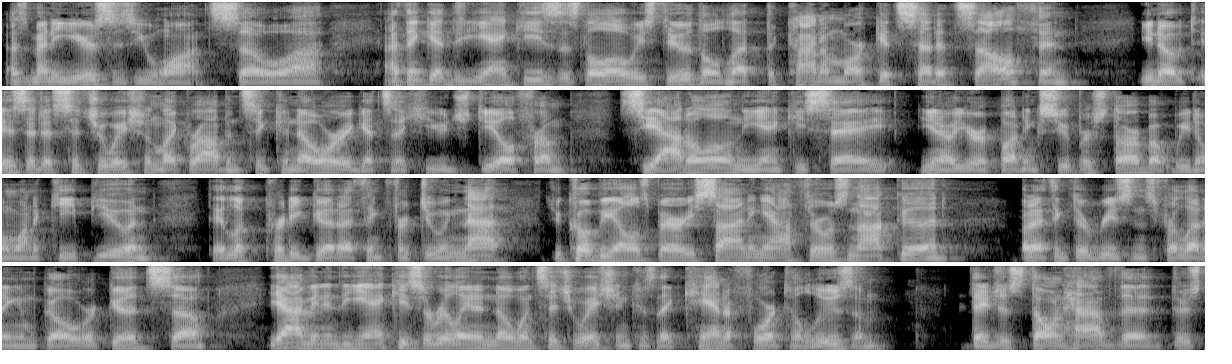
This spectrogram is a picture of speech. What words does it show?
as many years as he wants. So uh, I think at the Yankees, as they'll always do, they'll let the kind of market set itself. And you know, is it a situation like Robinson Cano where he gets a huge deal from Seattle and the Yankees say, you know, you're a budding superstar, but we don't want to keep you? And they look pretty good, I think, for doing that. Jacoby Ellsbury signing after was not good, but I think the reasons for letting him go were good. So, yeah, I mean, the Yankees are really in a no win situation because they can't afford to lose him. They just don't have the, there's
